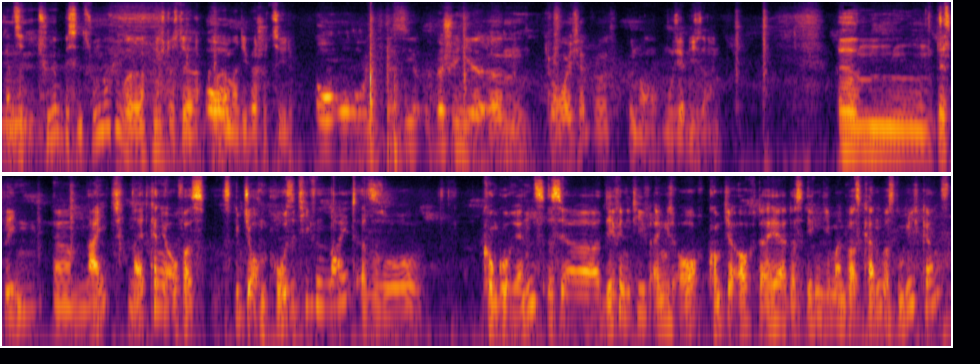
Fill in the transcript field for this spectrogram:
Kannst du die Tür ein bisschen zumachen, weil nicht, dass der Oh. mal die Wäsche zieht? Oh, oh, oh, nicht, dass die Wäsche hier ähm, geräuchert wird. Genau, muss ja nicht sein. Ähm, deswegen, ähm, Neid, Neid kann ja auch was, es gibt ja auch einen positiven Neid, also so Konkurrenz ist ja definitiv eigentlich auch, kommt ja auch daher, dass irgendjemand was kann, was du nicht kannst.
